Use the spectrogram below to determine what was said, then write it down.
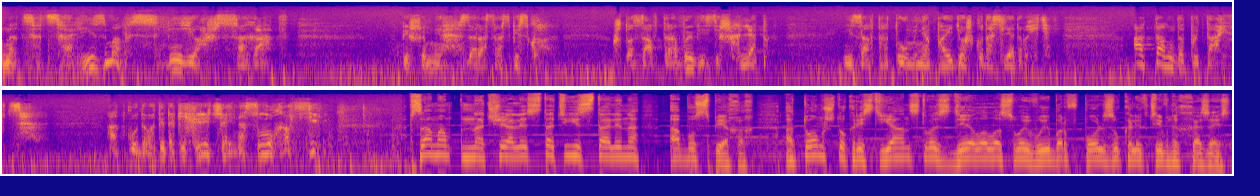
Над социализмом смеешься, гад? Пиши мне за раз расписку, что завтра вывезешь хлеб, и завтра ты у меня пойдешь куда следует. А там допытаются. Откуда вот ты таких речей наслухался? Самом начале статьи Сталина об успехах, о том, что крестьянство сделало свой выбор в пользу коллективных хозяйств.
